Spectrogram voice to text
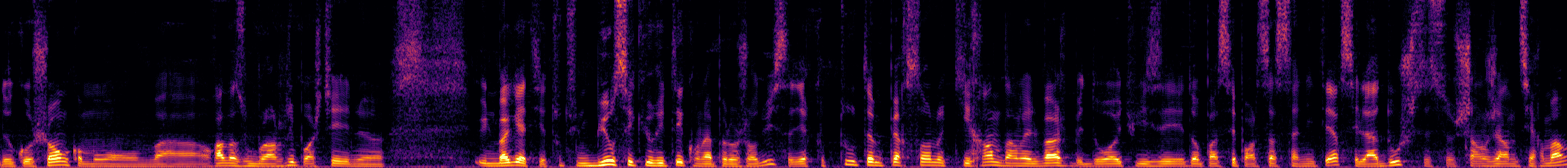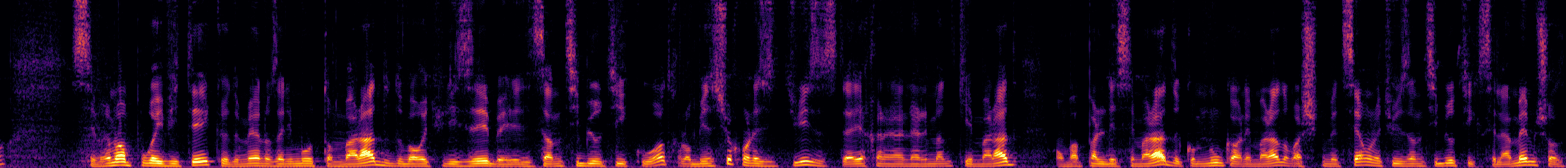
de cochons comme on, va, on rentre dans une boulangerie pour acheter une, une baguette. Il y a toute une biosécurité qu'on appelle aujourd'hui, c'est-à-dire que toute personne qui rentre dans l'élevage ben, doit, utiliser, doit passer par le sas sanitaire, c'est la douche, c'est se changer entièrement. C'est vraiment pour éviter que demain nos animaux tombent malades, de devoir utiliser ben, des antibiotiques ou autres. Alors bien sûr qu'on les utilise, c'est-à-dire qu'un un aliment qui est malade, on ne va pas le laisser malade. Comme nous, quand on est malade, on va chez le médecin, on utilise des antibiotiques. C'est la même chose.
